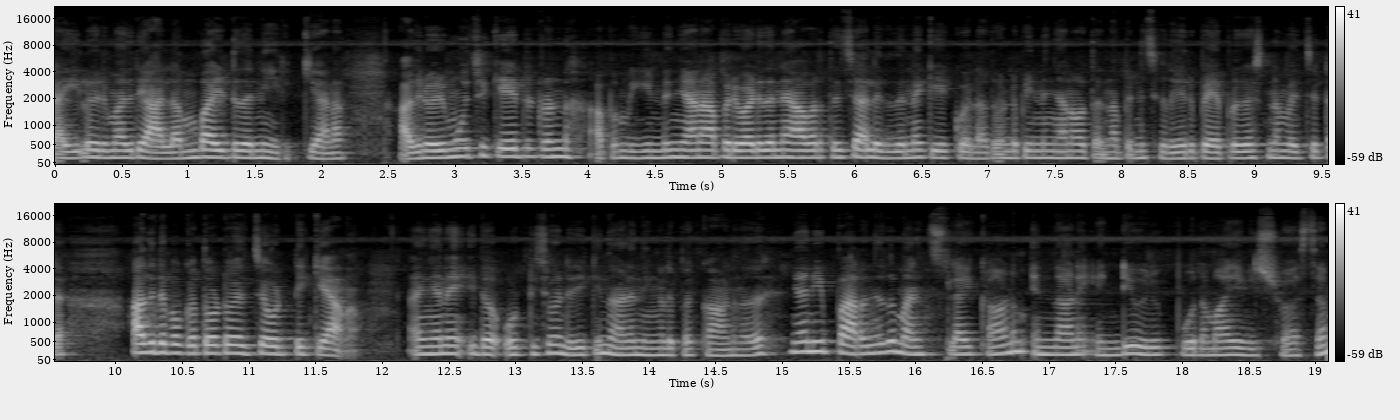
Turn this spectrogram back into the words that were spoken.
ടൈൽ ഒരുമാതിരി അലമ്പായിട്ട് തന്നെ ഇരിക്കുകയാണ്. അതിനൊരു മൂച്ച് കേട്ടിട്ടുണ്ട്. അപ്പം വീണ്ടും ഞാൻ ആ പരിപാടി തന്നെ ആവർത്തിച്ചാൽ ഇത് തന്നെ കേൾക്കുമല്ലോ. അതുകൊണ്ട് പിന്നെ ഞാൻ ഓർത്തെന്നാൽ പിന്നെ ചെറിയൊരു പേപ്പർ കഷ്ണം വെച്ചിട്ട് അതിന്റെ പൊക്കത്തോട്ട് വെച്ച് ഒട്ടിക്കുകയാണ്. അങ്ങനെ ഇത് ഒട്ടിച്ചുകൊണ്ടിരിക്കുന്നതാണ് നിങ്ങളിപ്പോൾ കാണുന്നത്. ഞാൻ ഈ പറഞ്ഞത് മനസ്സിലായി കാണും എന്നാണ് എന്റെ ഒരു പൂർണമായ വിശ്വാസം.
